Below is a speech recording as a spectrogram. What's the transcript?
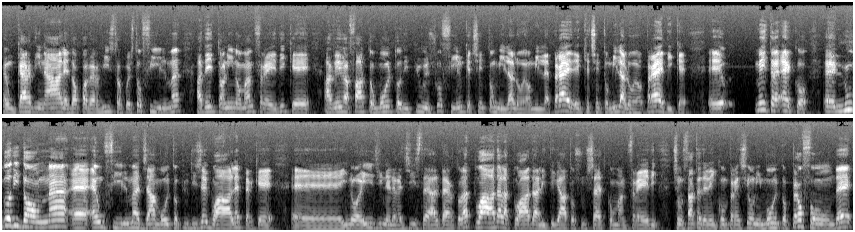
un, cardinale dopo aver visto questo film ha detto a Nino Manfredi che aveva fatto molto di più il suo film che 100.000 loro, pre- che 100.000 loro prediche. Mentre ecco, eh, Nudo di donna eh, è un film già molto più diseguale perché eh, in origine il regista è Alberto Lattuada, Lattuada ha litigato sul set con Manfredi, ci sono state delle incomprensioni molto profonde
